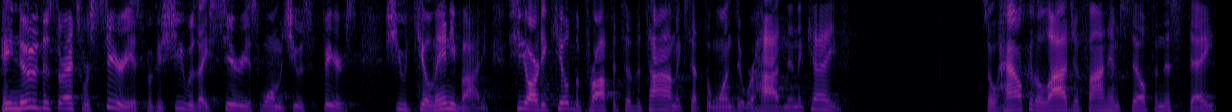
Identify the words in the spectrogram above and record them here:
He knew the threats were serious because she was a serious woman. She was fierce. She would kill anybody. She already killed the prophets of the time except the ones that were hiding in the cave. So, how could Elijah find himself in this state,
